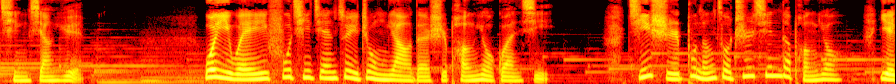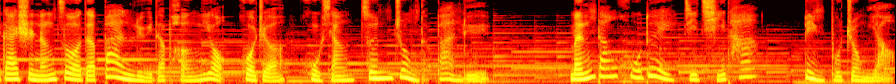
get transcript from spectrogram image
情相悦。我以为夫妻间最重要的是朋友关系，即使不能做知心的朋友，也该是能做的伴侣的朋友，或者互相尊重的伴侣。门当户对及其他，并不重要。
